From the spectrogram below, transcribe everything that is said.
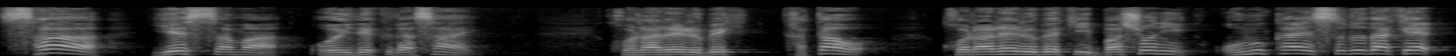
さあイエス様おいでください。来られるべき方を来られるべき場所にお迎えするだけ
